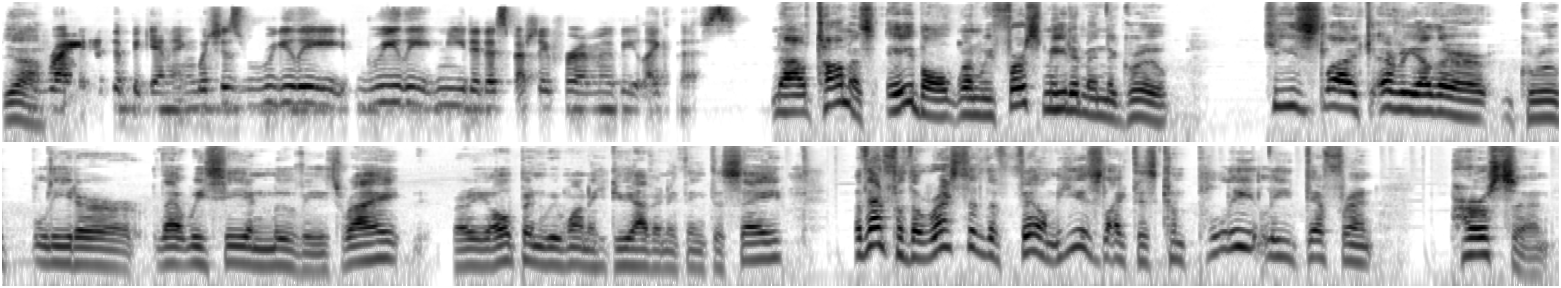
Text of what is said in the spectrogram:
Yeah. right at the beginning, which is really, really needed, especially for a movie like this. Now, Thomas Abel, when we first meet him in the group, he's like every other group leader that we see in movies, right? Very open. We want to, do you have anything to say? But then for the rest of the film, he is like this completely different person.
